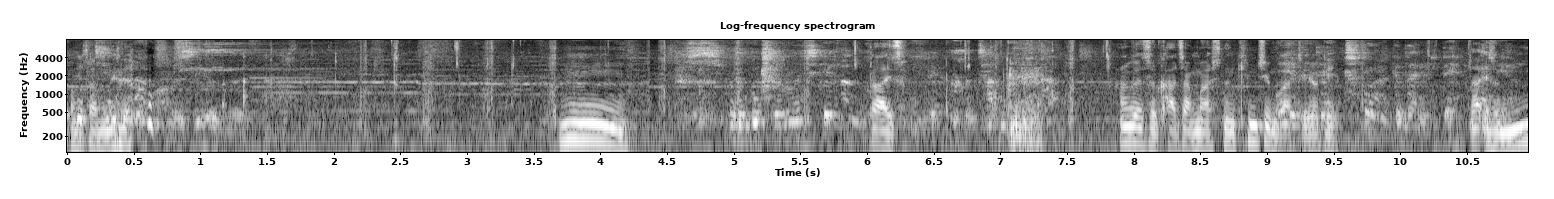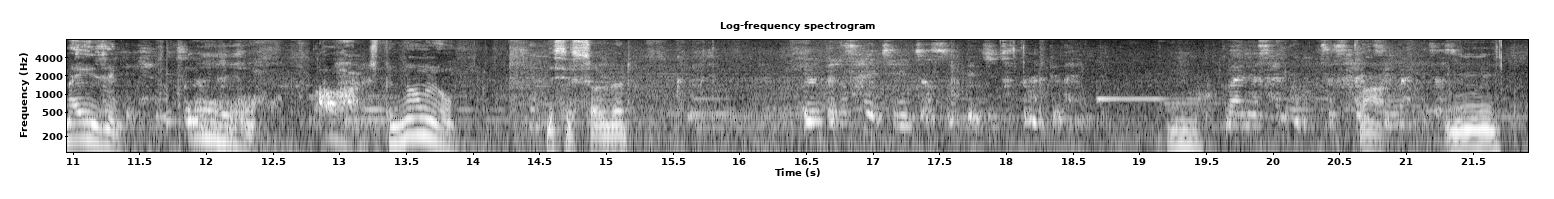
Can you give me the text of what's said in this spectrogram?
감사합니다. 누구 결혼식에 간 Guys, 건데 그거 참 한국에서 가장 맛있는 김치인 것 같아요 여기. 초등학교 다닐 때 That is amazing. Oh, oh, it's phenomenal. This is so good. 이러다가 살 제일 쪘을 때 초등학교 다닐 때 만약 살이 없어 살 제일 많이 쪘어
